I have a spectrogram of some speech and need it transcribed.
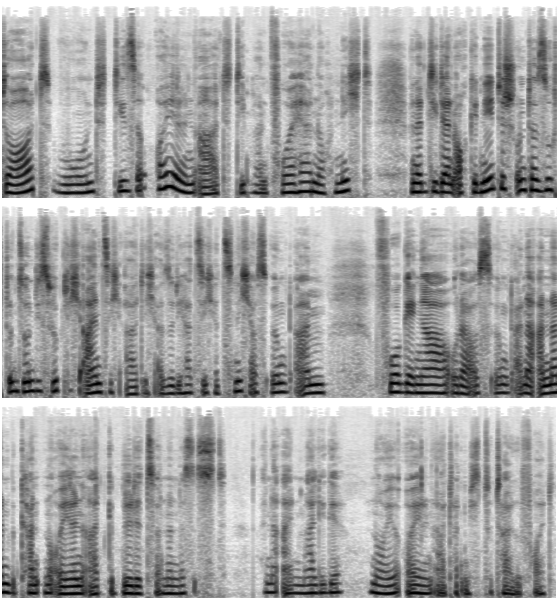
dort wohnt diese Eulenart, die man vorher noch nicht, man hat die dann auch genetisch untersucht und so und die ist wirklich einzigartig. Also die hat sich jetzt nicht aus irgendeinem Vorgänger oder aus irgendeiner anderen bekannten Eulenart gebildet, sondern das ist eine einmalige neue Eulenart. Hat mich total gefreut.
